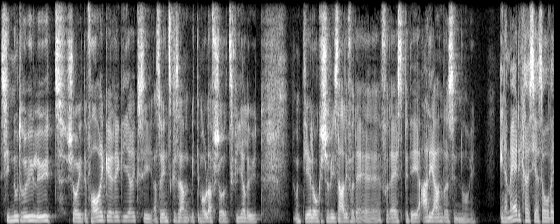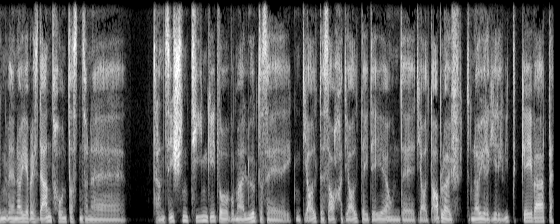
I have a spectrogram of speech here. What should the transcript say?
sind nur drei Leute schon in der vorigen Regierung gewesen. Also insgesamt mit dem Olaf Scholz vier Leute. Und die logischerweise alle von der, von der SPD. Alle anderen sind neu. In Amerika ist es ja so, wenn, wenn ein neuer Präsident kommt, dass dann so eine Transition-Team gibt, wo, wo man schaut, dass äh, die alten Sachen, die alten Ideen und äh, die alten Abläufe der neuen Regierung weitergegeben werden.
